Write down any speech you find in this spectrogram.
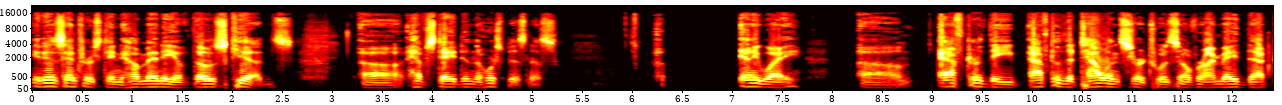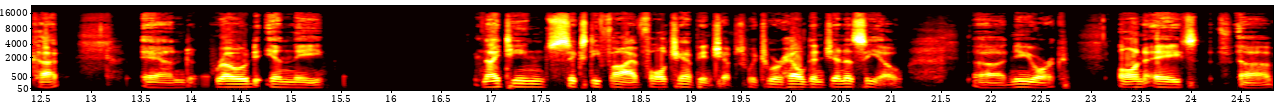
it is interesting how many of those kids uh, have stayed in the horse business. Anyway, um, after the after the talent search was over, I made that cut and rode in the 1965 Fall Championships, which were held in Geneseo, uh, New York, on a uh,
